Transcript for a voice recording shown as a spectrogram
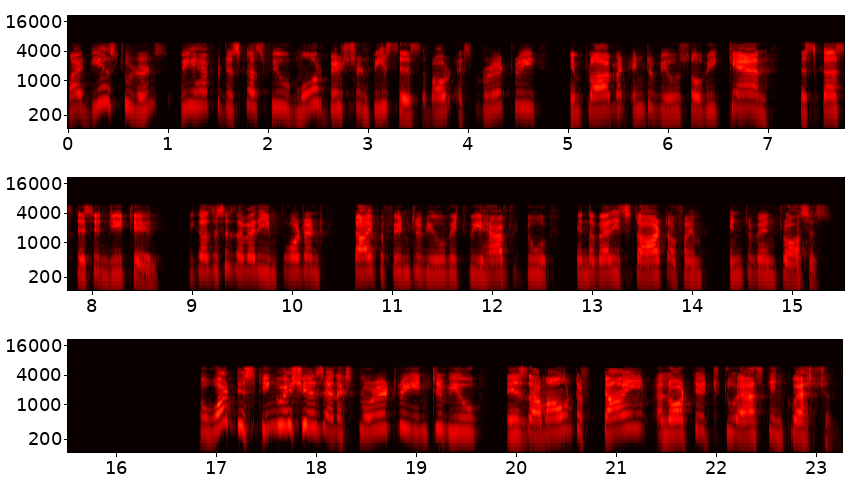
my dear students, we have to discuss few more bits and pieces about exploratory employment interview so we can discuss this in detail because this is a very important type of interview which we have to do in the very start of an interviewing process. So what distinguishes an exploratory interview is the amount of time allotted to asking questions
